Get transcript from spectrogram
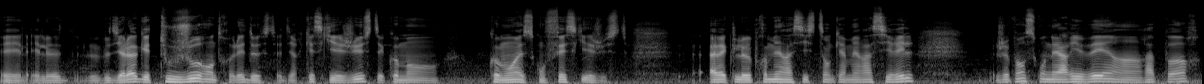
Et, le, le, dialogue est toujours entre les deux, c'est-à-dire qu'est-ce qui est juste et comment, comment est-ce qu'on fait ce qui est juste. Avec le premier assistant caméra Cyril, je pense qu'on est arrivé à un rapport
